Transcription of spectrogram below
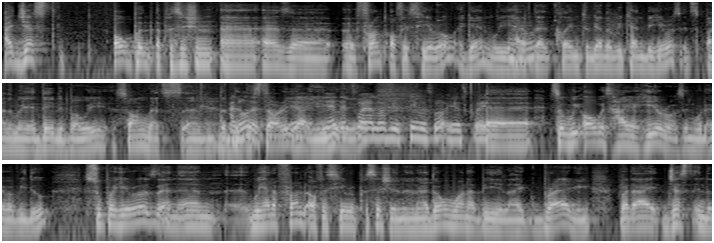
I just opened a position uh, as a, a front office hero. Again, we Mm-hmm. have that claim together. We can be heroes. It's by the way a David Bowie song. That's um, the, the that story. song. Yeah, you yeah do, that's why I love your theme as well. Yeah, it's great. uh, so we always hire heroes in whatever we do, superheroes, and um, we had a front office hero position. And I don't want to be like bragging, but I just in the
